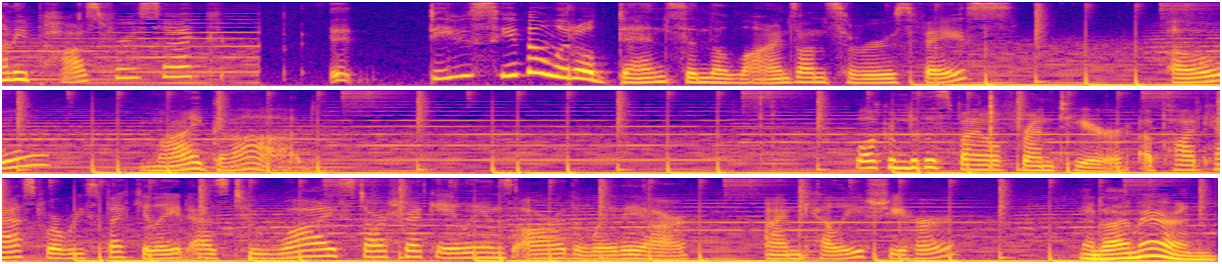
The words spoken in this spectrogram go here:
Honey, pause for a sec. It, do you see the little dents in the lines on Saru's face? Oh my god. Welcome to The Spinal Frontier, a podcast where we speculate as to why Star Trek aliens are the way they are. I'm Kelley, she, her. And I'm Eryn,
